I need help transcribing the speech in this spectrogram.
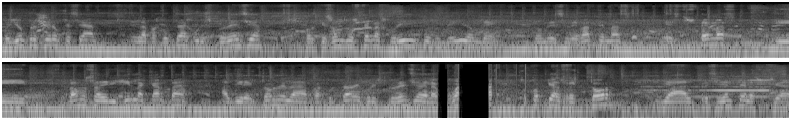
Pues yo prefiero que sea la Facultad de Jurisprudencia porque son los temas jurídicos donde, donde, donde se debate más estos temas y vamos a dirigir la carta al director de la Facultad de Jurisprudencia de la UAP, copia al rector y al presidente de la sociedad.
